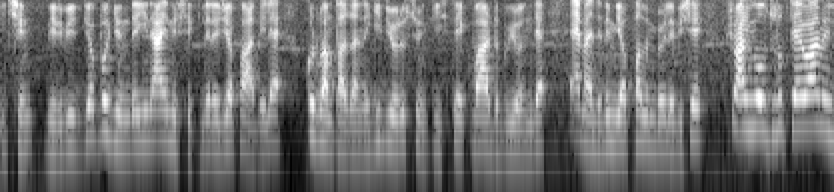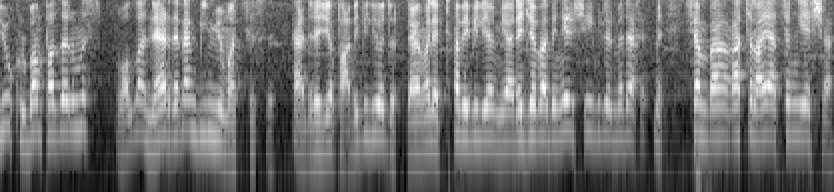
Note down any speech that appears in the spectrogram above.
için bir video. Bugün de yine aynı şekilde Recep abiyle kurban pazarına gidiyoruz. Çünkü istek vardı bu yönde. Hemen dedim yapalım böyle bir şey. Şu an yolculuk devam ediyor. Kurban pazarımız valla nerede ben bilmiyorum açıkçası. Herhalde Recep abi biliyordur. Ben öyle tabi biliyorum ya. Recep abi her şeyi bilir merak etme. Sen bana katıl hayatını yaşa.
